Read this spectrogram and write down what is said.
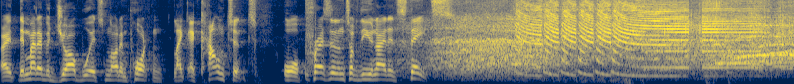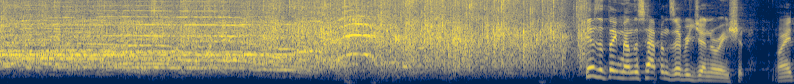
right? They might have a job where it's not important, like accountant or president of the United States. Here's the thing, man, this happens every generation, right?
